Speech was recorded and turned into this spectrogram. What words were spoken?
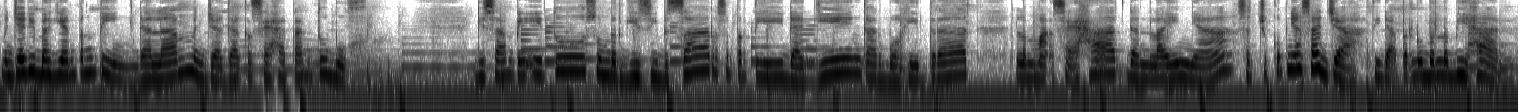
menjadi bagian penting dalam menjaga kesehatan tubuh. Di samping itu, sumber gizi besar seperti daging, karbohidrat, lemak sehat, dan lainnya secukupnya saja, tidak perlu berlebihan.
